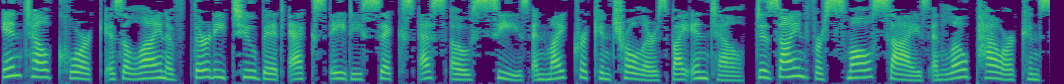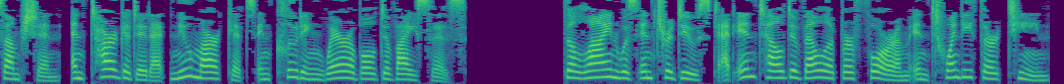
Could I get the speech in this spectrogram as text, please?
Intel Quark is a line of 32-bit x86 SoCs and microcontrollers by Intel, designed for small size and low power consumption, and targeted at new markets including wearable devices. The line was introduced at Intel Developer Forum in 2013.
